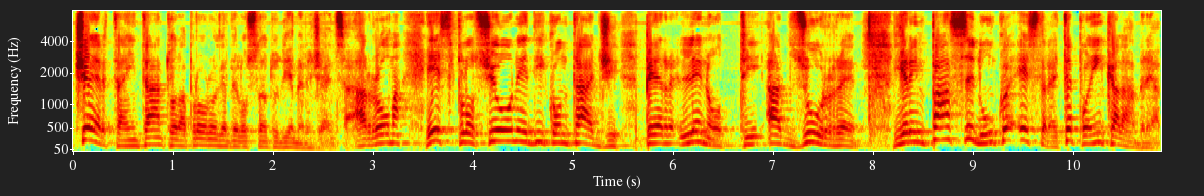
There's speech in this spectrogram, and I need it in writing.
certa intanto la proroga dello stato di emergenza. A Roma esplosione di contagi per le notti azzurre. Green Pass dunque è stretta e poi in Calabria,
